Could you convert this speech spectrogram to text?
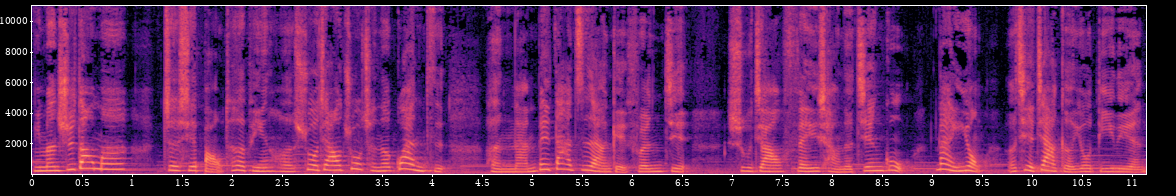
你们知道吗？这些宝特瓶和塑胶做成的罐子很难被大自然给分解。塑胶非常的坚固、耐用，而且价格又低廉，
